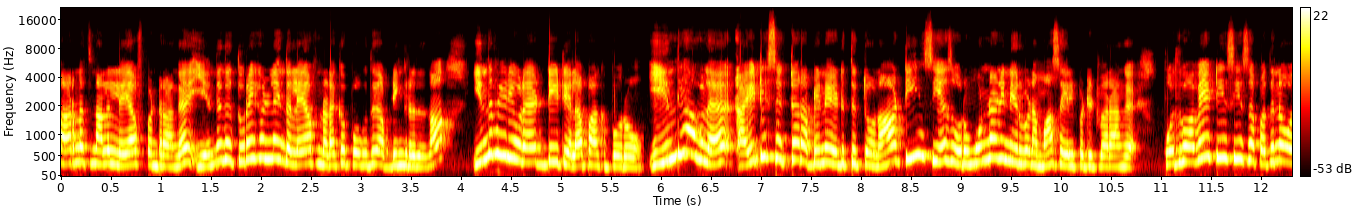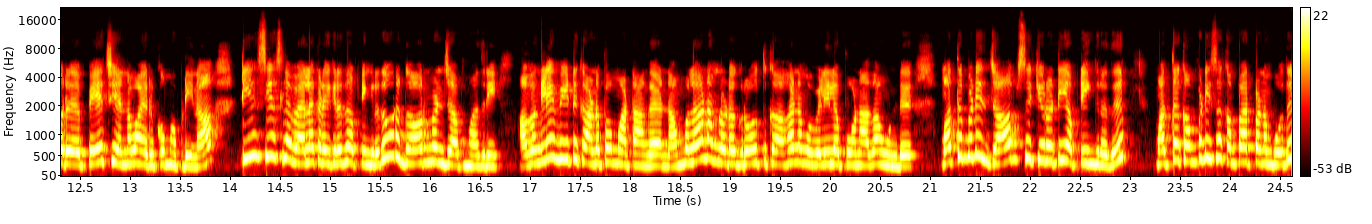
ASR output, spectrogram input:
காரணத்தினால லே ஆஃப் பண்றாங்க எந்தெந்த துறைகள்ல இந்த லே ஆஃப் நடக்க போகுது அப்படிங்கிறது தான் இந்த வீடியோல டீட்டெயிலா பார்க்க போறோம். இந்தியாவில் ஐடி செக்டர் அப்படின்னு எடுத்துக்கிட்டோம்னா டிசிஎஸ் ஒரு முன்னணி நிறுவனமா செயல்பட்டுட்டு வராங்க. பொதுவாகவே டிசிஎஸ் பத்தின ஒரு பேச்சு என்னவா இருக்கும் அப்படின்னா டிசிஎஸ்ல வேலை கிடைக்கிறது அப்படிங்கிறது ஒரு கவர்மெண்ட் ஜாப் மாதிரி. அவங்களே வீட்டுக்கு அனுப்ப மாட்டாங்க. நம்மளா நம்மளோட க்ரோத்துக்காக நம்ம வெளியில போனாதான் உண்டு. மற்றபடி ஜாப் செக்யூரிட்டி அப்படிங்கிறது மற்ற கம்பெனிஸை கம்பேர் பண்ணும்போது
